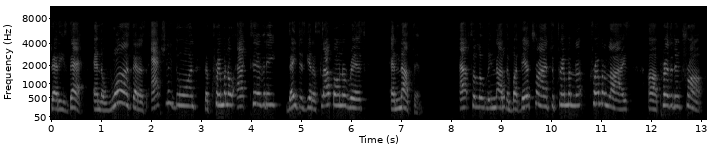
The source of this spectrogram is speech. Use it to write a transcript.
that he's that. And the ones that is actually doing the criminal activity, they just get a slap on the wrist and nothing. Absolutely nothing. But they're trying to criminal, criminalize uh, President Trump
